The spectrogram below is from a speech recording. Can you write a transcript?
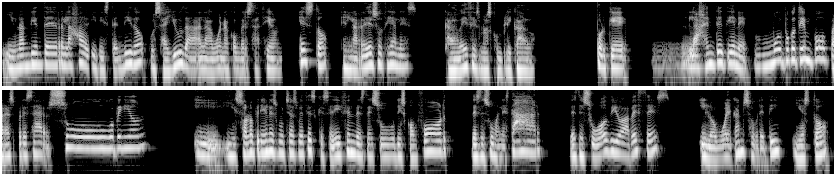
y un ambiente relajado y distendido pues ayuda a la buena conversación. Esto en las redes sociales cada vez es más complicado porque la gente tiene muy poco tiempo para expresar su opinión y, son opiniones muchas veces que se dicen desde su disconfort, desde su malestar, desde su odio a veces, y lo vuelcan sobre ti. Y esto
